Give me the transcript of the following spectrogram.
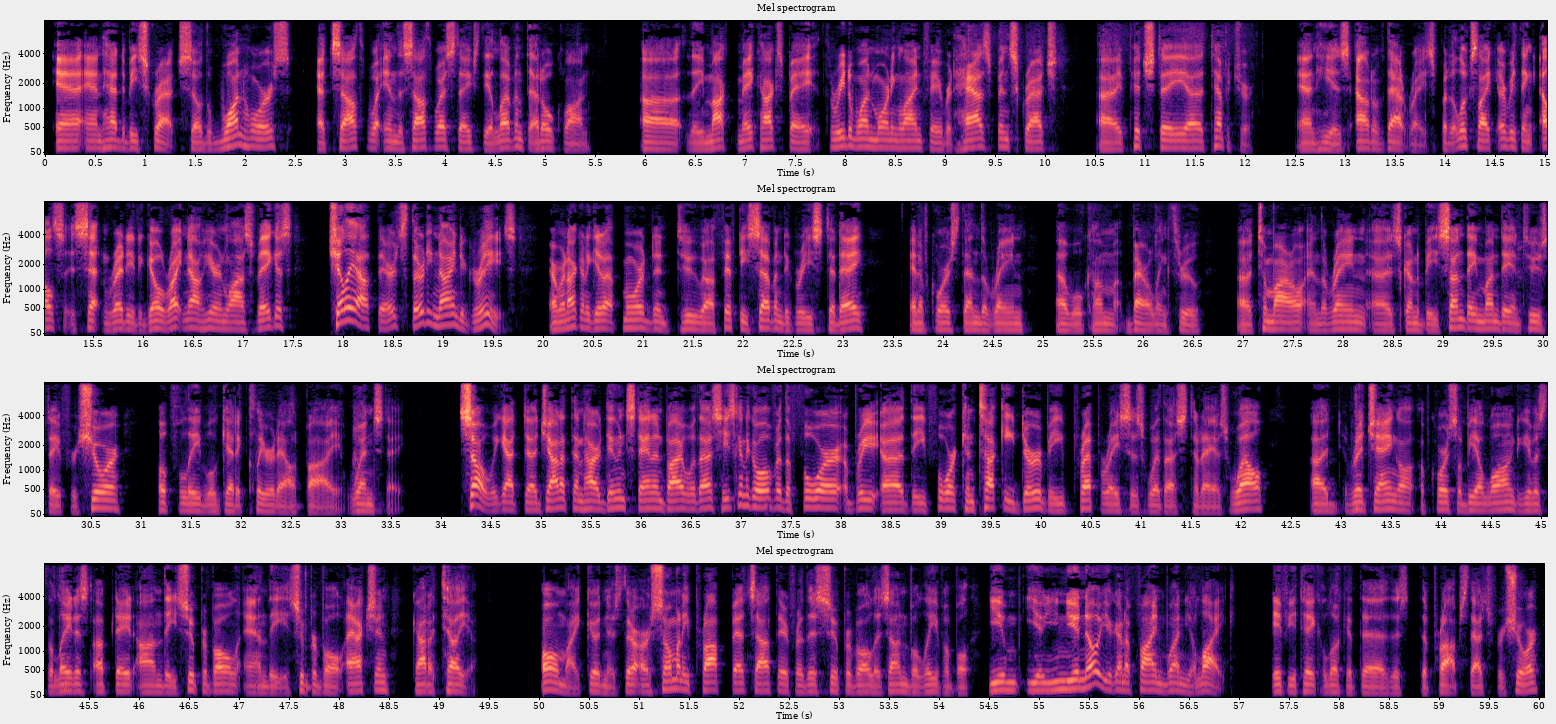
and, and had to be scratched. So the one horse at South in the Southwest Stakes, the 11th at Oaklawn, uh, the Maycox Bay three to one morning line favorite has been scratched. Uh, he pitched a uh, temperature, and he is out of that race. But it looks like everything else is set and ready to go right now here in Las Vegas. Chilly out there; it's 39 degrees, and we're not going to get up more than to uh, 57 degrees today. And of course, then the rain uh, will come barreling through uh, tomorrow, and the rain is going to be Sunday, Monday, and Tuesday for sure. Hopefully, we'll get it cleared out by Wednesday. So we got uh, Jonathan Hardoon standing by with us. He's going to go over the four uh, the four Kentucky Derby prep races with us today as well. Uh, Rich Eng, of course, will be along to give us the latest update on the Super Bowl and the Super Bowl action. Got to tell you, oh my goodness, there are so many prop bets out there for this Super Bowl. It's unbelievable. You you you know you're going to find one you like if you take a look at the the, the props. That's for sure.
